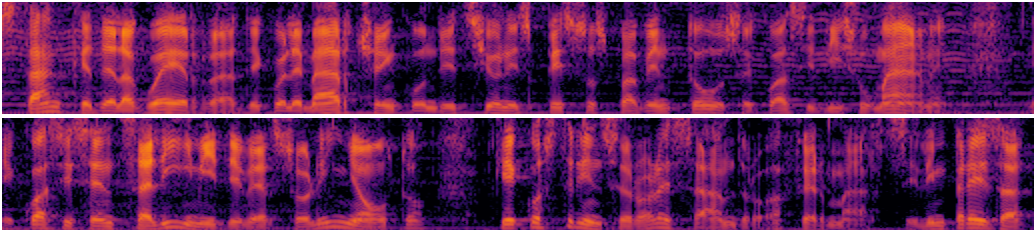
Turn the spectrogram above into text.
stanche della guerra, di quelle marce in condizioni spesso spaventose, quasi disumane e quasi senza limiti verso l'ignoto, che costrinsero Alessandro a fermarsi. L'impresa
